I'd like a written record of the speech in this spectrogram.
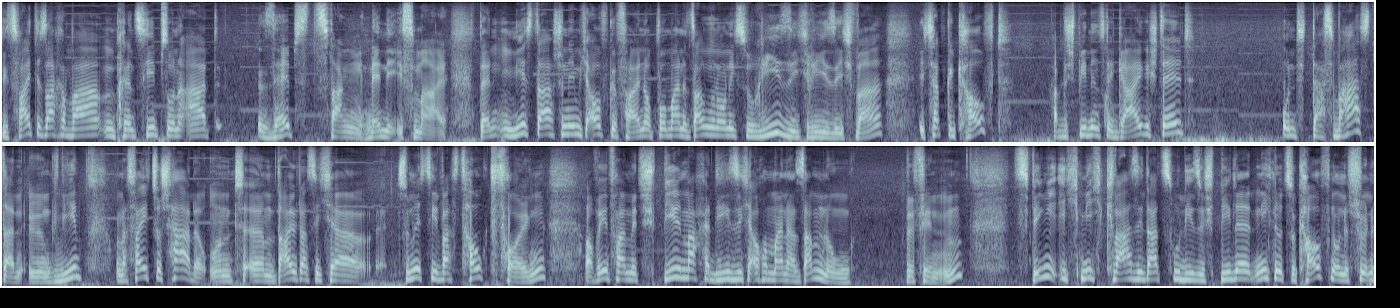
die zweite Sache war im Prinzip so eine Art Selbstzwang, nenne ich es mal. Denn mir ist da schon nämlich aufgefallen, obwohl meine Sammlung noch nicht so riesig, riesig war. Ich habe gekauft, habe das Spiel ins Regal gestellt und das war es dann irgendwie. Und das war echt so schade. Und ähm, dadurch, dass ich ja zumindest die Was taugt Folgen auf jeden Fall mit Spielen mache, die sich auch in meiner Sammlung befinden, zwinge ich mich quasi dazu, diese Spiele nicht nur zu kaufen und es schön,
